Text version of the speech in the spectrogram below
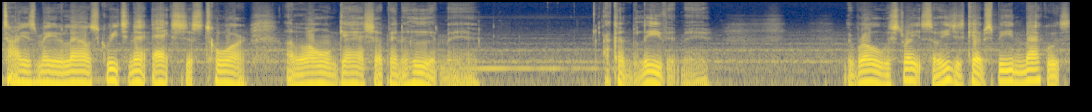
Tires made a loud screech, and that axe just tore a long gash up in the hood, man. I couldn't believe it, man. The road was straight, so he just kept speeding backwards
